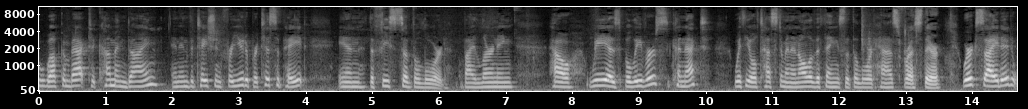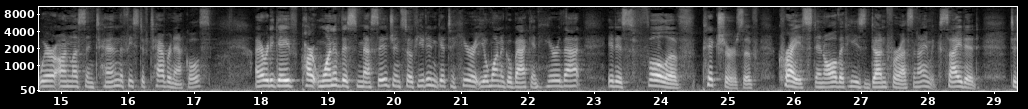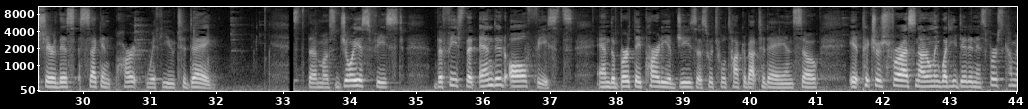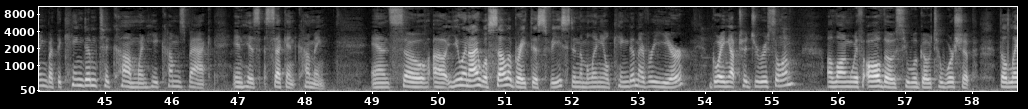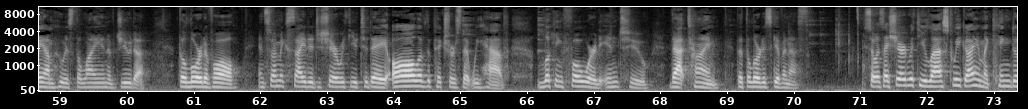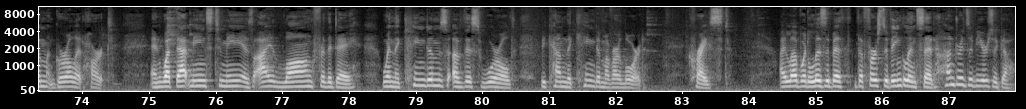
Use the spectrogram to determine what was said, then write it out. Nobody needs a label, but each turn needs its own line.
Welcome back to Come and Dine, an invitation for you to participate in the feasts of the Lord by learning how we as believers connect with the Old Testament and all of the things that the Lord has for us there. We're excited. We're on lesson 10, the Feast of Tabernacles. I already gave part one of this message, and so if you didn't get to hear it, you'll want to go back and hear that. It is full of pictures of Christ and all that He's done for us, and I am excited to share this second part with you today. The most joyous feast, the feast that ended all feasts, and the birthday party of Jesus, which we'll talk about today. And so it pictures for us not only what he did in his first coming, but the kingdom to come when he comes back in his second coming. And so uh, you and I will celebrate this feast in the millennial kingdom every year, going up to Jerusalem, along with all those who will go to worship the Lamb who is the Lion of Judah, the Lord of all. And so I'm excited to share with you today all of the pictures that we have, looking forward into that time that the Lord has given us. So, as I shared with you last week, I am a kingdom girl at heart. And what that means to me is I long for the day when the kingdoms of this world become the kingdom of our Lord, Christ. I love what Elizabeth I of England said hundreds of years ago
